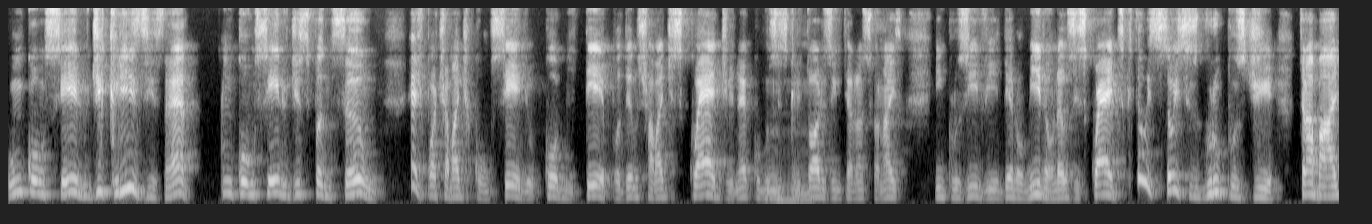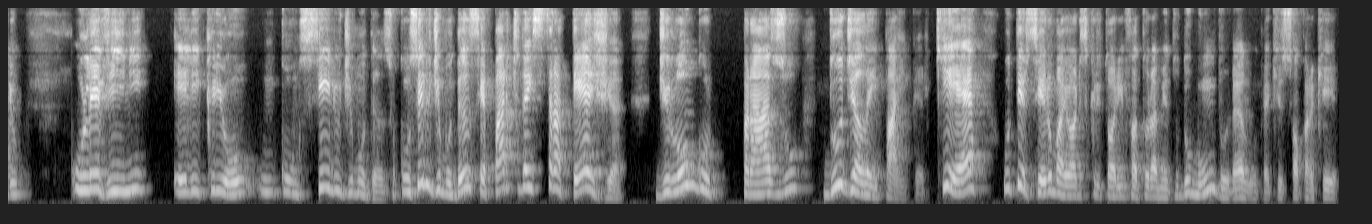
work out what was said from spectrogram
um conselho de crises, né? Um conselho de expansão, a gente pode chamar de conselho, comitê, podemos chamar de squad, né, como os uhum. escritórios internacionais, inclusive, denominam, né, os squads, que são esses grupos de trabalho. O Levine, ele criou um conselho de mudança. O conselho de mudança é parte da estratégia de longo prazo do DLA Piper, que é o terceiro maior escritório em faturamento do mundo, né, Lupe? Aqui só para que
